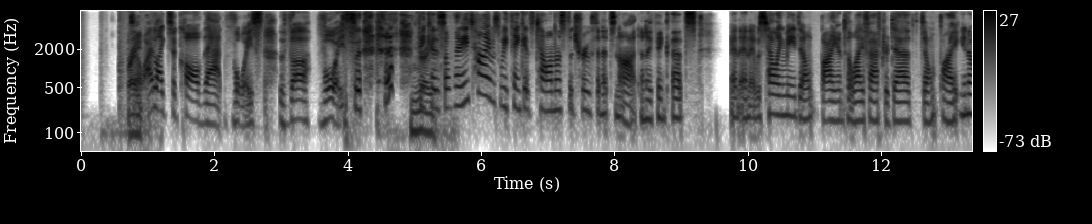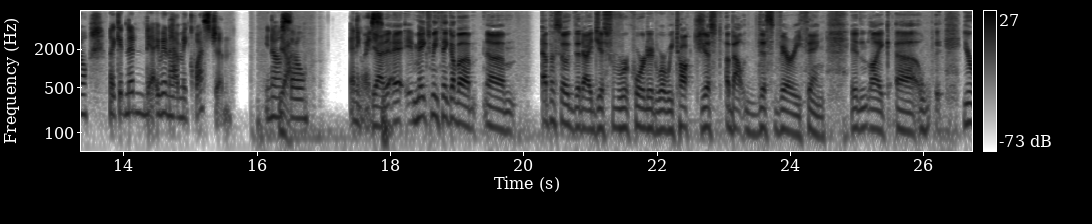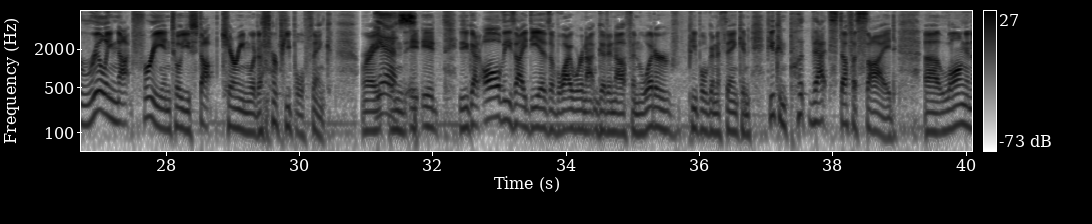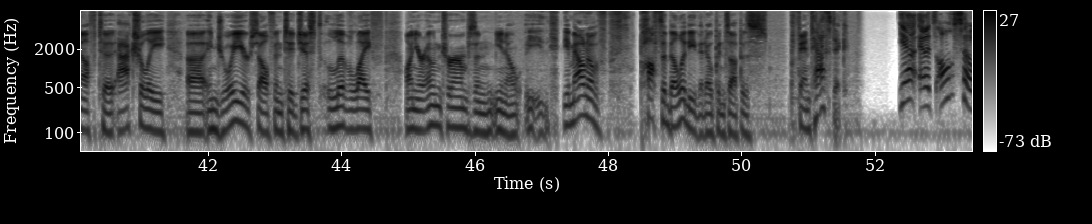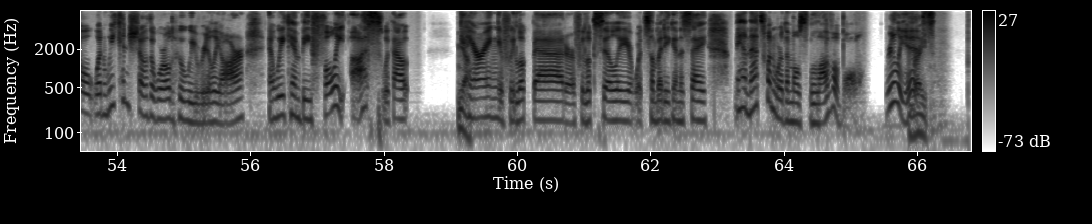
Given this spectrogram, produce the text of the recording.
So I like to call that voice the voice Right. because so many times we think it's telling us the truth and it's not. And I think that's and and it was telling me don't buy into life after death, don't buy, you know, like it didn't even have me question, you know. Yeah. So, anyways, Yeah, it makes me think of a um, episode that I just recorded where we talked just about this very thing. And like, uh, you're really not free until you stop caring what other people think, right? Yes. And it, it you got all these ideas of why we're not good enough and what are people going to think. And if you can put that stuff aside uh, long enough to actually uh, enjoy yourself and to just live life on your own terms, and you know, the amount of possibility that opens up is fantastic. Yeah, and it's also when we can show the world who we really are and we can be fully us without Yeah. caring if we look bad or if we look silly or what somebody going to say. Man, that's when we're the most lovable. Really is. Right.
